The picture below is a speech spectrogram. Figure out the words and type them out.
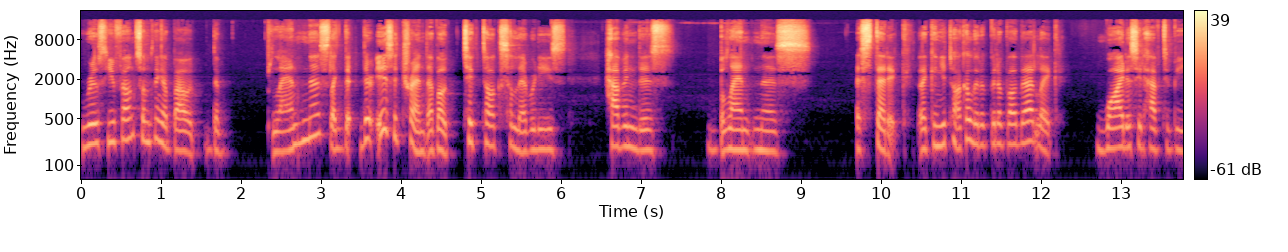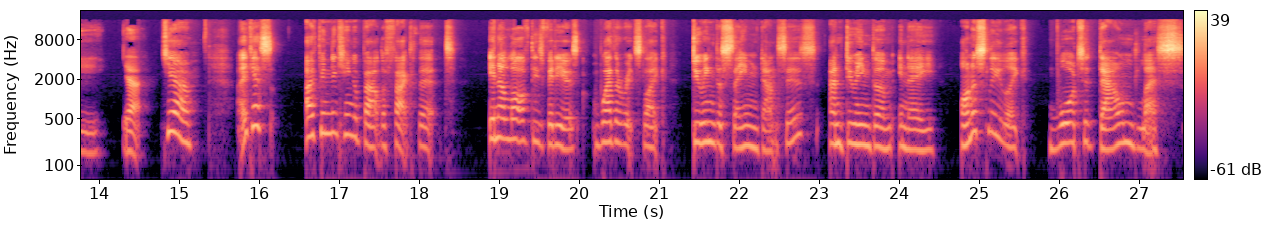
Ruth, you found something about the blandness. Like the, there is a trend about TikTok celebrities having this blandness aesthetic. Like, can you talk a little bit about that? Like, why does it have to be? Yeah, Yeah. I guess I've been thinking about the fact that in a lot of these videos, whether it's like doing the same dances and doing them in a honestly like watered down, less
